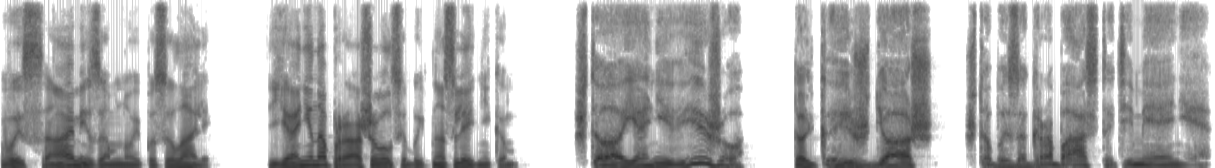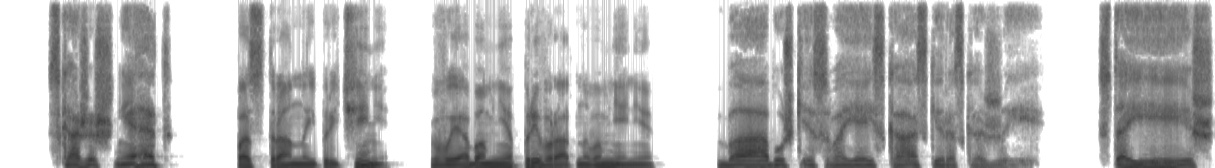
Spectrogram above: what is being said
вы сами за мной посылали. Я не напрашивался быть наследником». «Что, я не вижу? Только и ждешь, чтобы загробастать имение. Скажешь «нет»?» «По странной причине вы обо мне превратного мнения». «Бабушке своей сказки расскажи. Стоишь,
